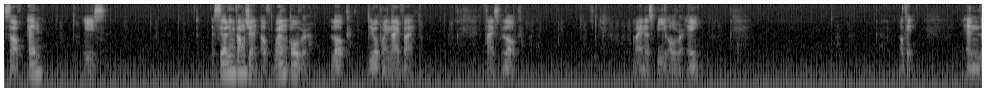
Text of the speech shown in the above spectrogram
solve n is the ceiling function of 1 over log 0.95 times log minus b over a. Okay, and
